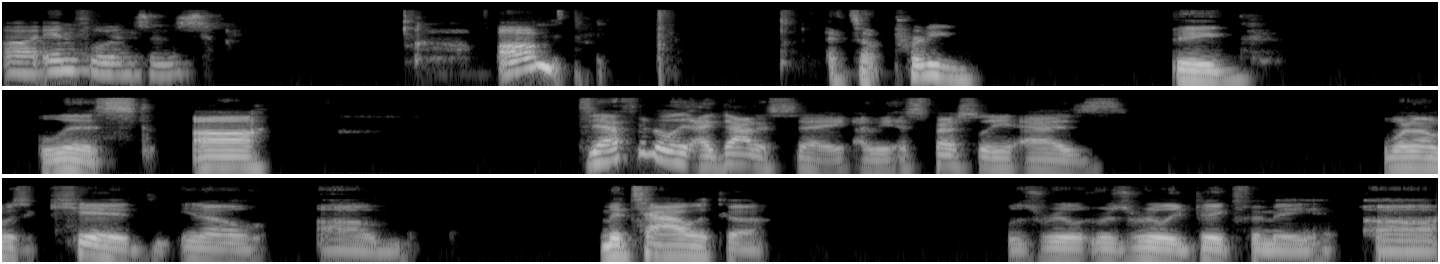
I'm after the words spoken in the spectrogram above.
uh influences? Um, it's a pretty big list. Uh definitely I gotta say, I mean, especially as when I was a kid, you know, um Metallica was real was really big for me. Uh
